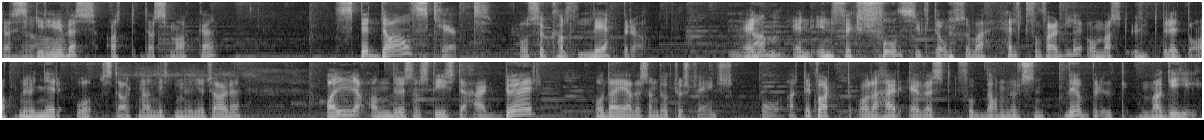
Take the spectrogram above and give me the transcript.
Det skrives at det smaker spedalskhet, også kalt lepra. En, en infeksjonssykdom som var helt forferdelig og mest utbredt på 1800- og starten av 1900-tallet. Alle andre som spiser det her, dør, og det gjør visst som Dr. Strange og etter hvert. Og det her er visst forbannelsen ved å bruke magi.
